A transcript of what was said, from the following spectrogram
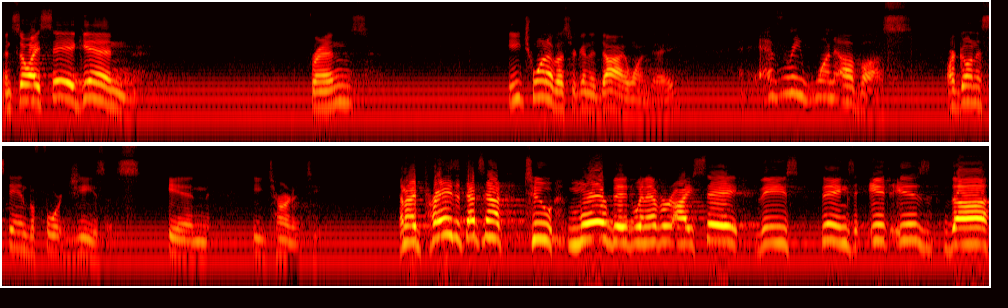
And so I say again, friends, each one of us are going to die one day every one of us are going to stand before Jesus in eternity. And I pray that that's not too morbid whenever I say these things. It is the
